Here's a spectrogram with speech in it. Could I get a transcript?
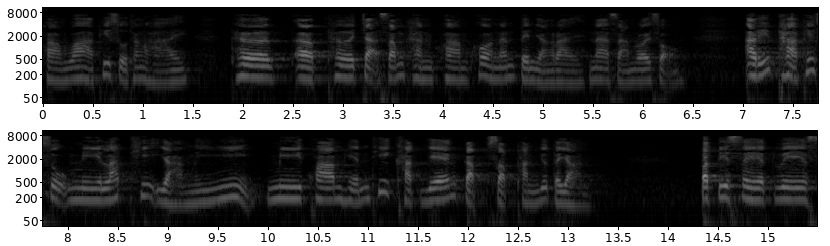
ความว่าพิสูจทั้งหลาย เธอเออเธอจะสำคัญความข้อนั้นเป็นอย่างไร หน้า302อริ t าภิกษุมีลัทธิอย่างนี้ มีความเห็นที่ขัดแย้งกับสัพพัญยุตยาน ปฏิเสธเวส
